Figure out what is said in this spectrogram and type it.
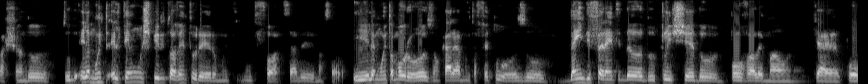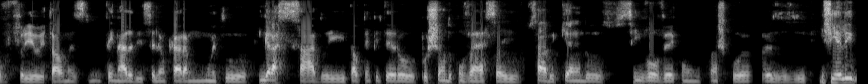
achando tudo. Ele é muito, ele tem um espírito aventureiro muito, muito forte, sabe, Marcelo? E ele é muito amoroso, é um cara muito afetuoso, bem diferente do, do clichê do povo alemão, né? Que é o povo frio e tal, mas não tem nada disso. Ele é um cara muito engraçado e tá o tempo inteiro puxando conversa e, sabe, querendo se envolver com, com as coisas. E, enfim, ele,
